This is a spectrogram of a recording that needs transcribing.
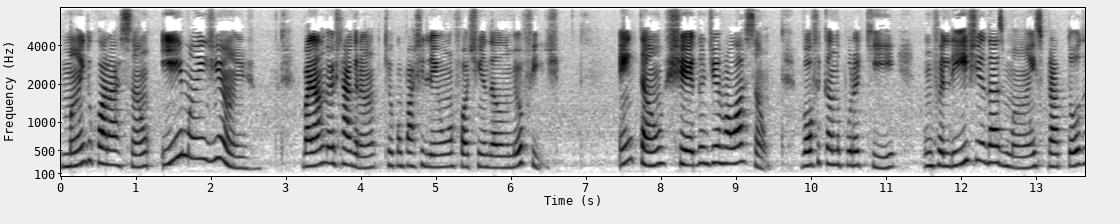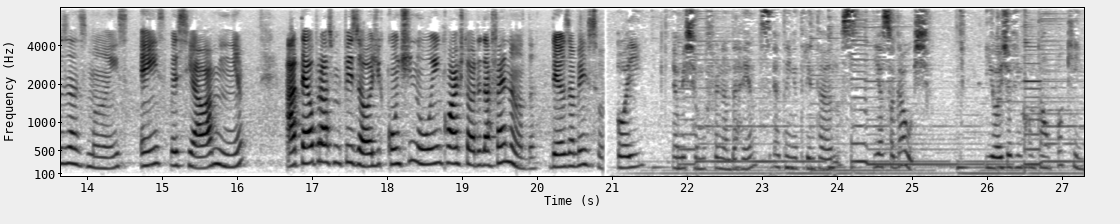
mãe do coração e mãe de anjo. Vai lá no meu Instagram que eu compartilhei uma fotinha dela no meu feed. Então, chega de enrolação. Vou ficando por aqui. Um feliz Dia das Mães para todas as mães, em especial a minha. Até o próximo episódio. Continuem com a história da Fernanda. Deus abençoe. Oi, eu me chamo Fernanda Rentes, eu tenho 30 anos e eu sou gaúcha. E hoje eu vim contar um pouquinho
